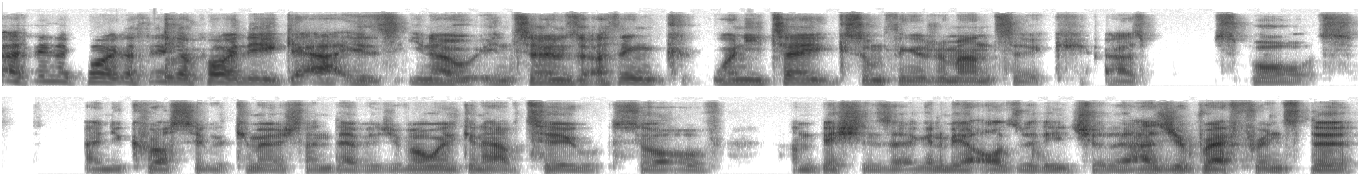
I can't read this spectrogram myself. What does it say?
I think the point. I think the point that you get at is, you know, in terms. Of, I think when you take something as romantic as sports and you cross it with commercial endeavors, you're always going to have two sort of ambitions that are going to be at odds with each other. As you've referenced, the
